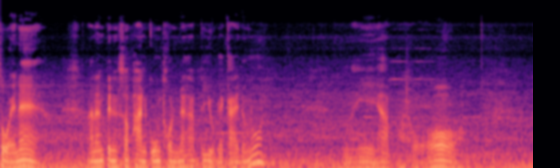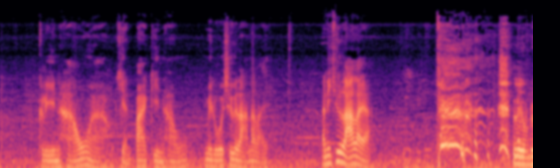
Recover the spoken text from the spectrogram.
สวยแน่ อันนั้นเป็นสะพานกรุงทนนะครับ ที่อยู่ไกลๆตรงนู้นนี่ครับโหกรีนเฮาส์อะเขาเขียนป้ายกรีนเฮาส์ไม่รู้ว่าชื่อร้านอะไร อันนี้ชื่อร้านอะไรอะ ลืมดู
